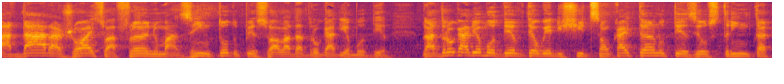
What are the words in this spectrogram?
a Dara, a Joyce, o Afrânio, o Mazinho, todo o pessoal lá da Drogaria Modelo. Na Drogaria Modelo tem o Elixir de São Caetano, o Teseus 30,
